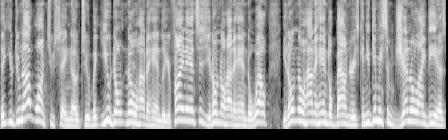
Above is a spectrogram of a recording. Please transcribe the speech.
that you do not want to say no to, but you don't know how to handle your finances. You don't know how to handle wealth. You don't know how to handle boundaries. Can you give me some general ideas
